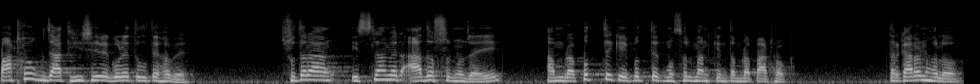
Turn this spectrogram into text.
পাঠক জাতি হিসেবে গড়ে তুলতে হবে। সুতরাং ইসলামের আদর্শ অনুযায়ী আমরা প্রত্যেকেই, প্রত্যেক মুসলমান কিন্তু আমরা পাঠক। তার কারণ হলো,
